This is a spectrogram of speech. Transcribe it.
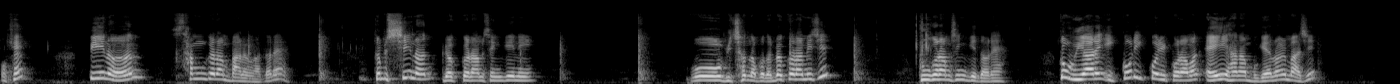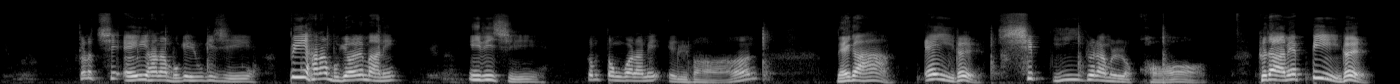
오케이? B는 3g 반응하더래. 그럼 C는 몇 g 생기니? 오 미쳤나 보다. 몇 g이지? 9g 생기더래. 그럼 위아래 이꼴 이꼴 이꼴 하면 A 하나 무게는 얼마지? 그렇지. A 하나 무게 6이지. B 하나 무게 얼마니? 1이지. 그럼 동그라미 1번. 내가 A를 12g을 놓고 그 다음에 B를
